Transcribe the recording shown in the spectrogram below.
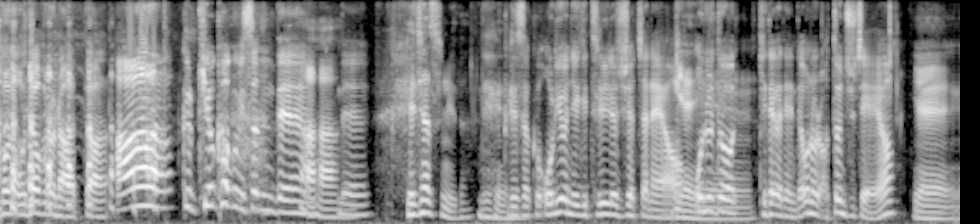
이번 오답으로 나왔던. 아, 그 기억하고 있었는데. 아. 네. 괜찮습니다. 네. 예. 그래서 그 오리온 얘기 들려주셨잖아요. 예, 오늘도 예. 기대가 되는데 오늘 어떤 주제예요? 예.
